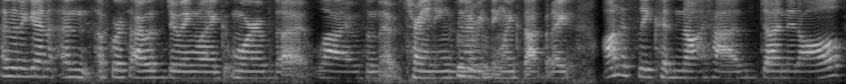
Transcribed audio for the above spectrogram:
And then again, and of course, I was doing like more of the lives and the trainings and Mhm. everything like that. But I honestly could not have done it all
